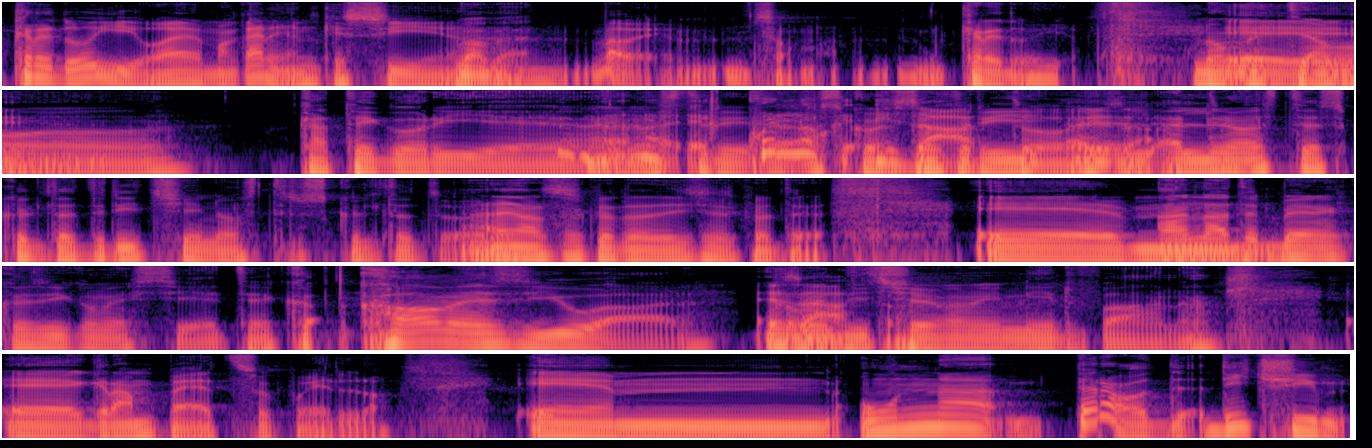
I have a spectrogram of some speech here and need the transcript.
credo io, eh, magari anche sì. Vabbè. Vabbè, insomma, credo io. Non E- mettiamo categorie No, ai nostri ascoltatori- esatto, ai- esatto. alle nostre ascoltatrici e ai nostri ascoltatori. Alle nostre ascoltatrici e ascoltatori. Ehm, Andate bene così come siete. Co- come as you are. Esatto. Come dicevano in Nirvana. È gran pezzo quello. Ehm, un, però dici,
